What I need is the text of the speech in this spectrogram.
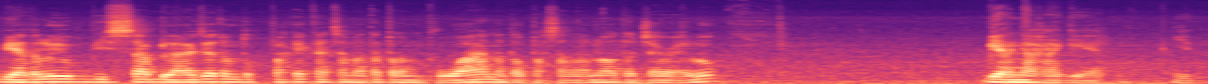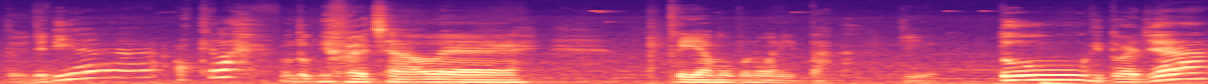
biar lu bisa belajar untuk pakai kacamata perempuan atau pasangan lo atau cewek lu biar nggak kaget gitu. Jadi ya oke okay lah untuk dibaca oleh pria maupun wanita. Gitu. Gitu aja.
